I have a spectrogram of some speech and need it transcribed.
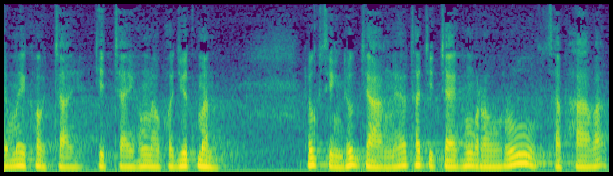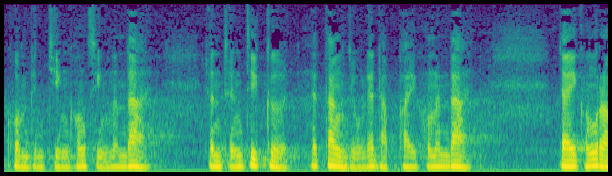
ยังไม่เข้าใจ จิตใจของเราก็ยึดมั่น ทุกสิ่งทุกอย่างแล้วถ้าจิตใจของเรารู้สภาวะความเป็นจริงของสิ่งนั้นได้ จนถึงที่เกิดและตั้งอยู่และดับไปของนั้นได้ ใจของเรา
